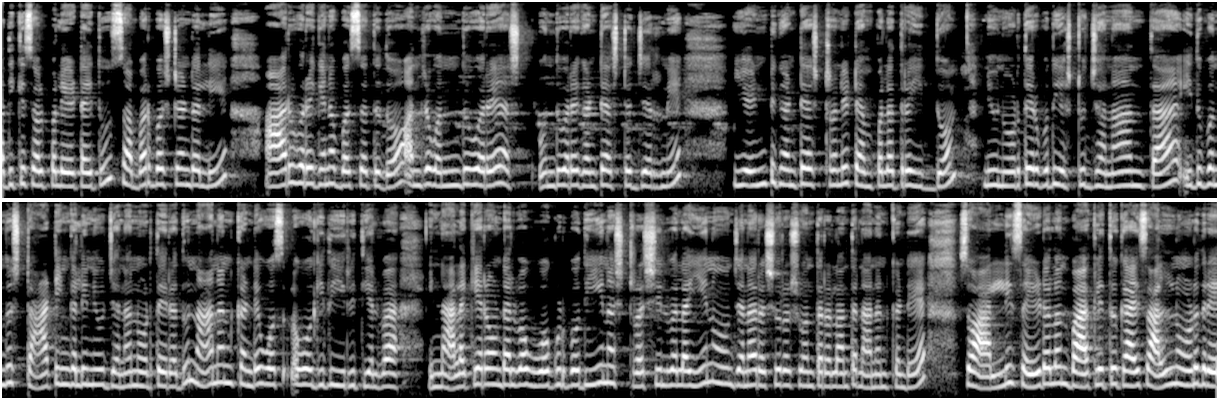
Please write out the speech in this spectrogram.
ಅದಕ್ಕೆ ಸ್ವಲ್ಪ ಲೇಟ್ ಆಯಿತು. ಸಬರ್ ಬಸ್ ಸ್ಟ್ಯಾಂಡಲ್ಲಿ ಆರೂವರೆಗೇನೋ ಬಸ್ ಹತ್ತದೋ, ಅಂದರೆ ಒಂದೂವರೆ ಅಷ್ಟು, ಒಂದೂವರೆ ಗಂಟೆ ಅಷ್ಟೇ ಜರ್ನಿ ಎಂಟು ಗಂಟೆ ಅಷ್ಟರಲ್ಲಿ ಟೆಂಪಲ್ ಹತ್ರ ಇದ್ದು, ನೀವು ನೋಡ್ತಾ ಇರ್ಬೋದು ಎಷ್ಟು ಜನ ಅಂತ. ಇದು ಬಂದು ಸ್ಟಾರ್ಟಿಂಗಲ್ಲಿ ನೀವು ಜನ ನೋಡ್ತಾ ಇರೋದು. ನಾನು ಅನ್ಕೊಂಡೆ ಸಲ ಹೋಗಿದ್ದು ಈ ರೀತಿ ಅಲ್ವಾ? ಇನ್ನು ನಾಲ್ಕೇ ರೌಂಡ್ ಅಲ್ವಾ ಹೋಗ್ಬಿಡ್ಬೋದು. ಏನು ಅಷ್ಟು ರಶ್ ಇಲ್ವಲ್ಲ? ಏನು ಜನ ರಶು ರಶು ಅಂತಾರಲ್ಲ ಅಂತ ನಾನು ಅನ್ಕೊಂಡೆ. ಸೊ ಅಲ್ಲಿ ಸೈಡಲ್ಲಿ ಒಂದು ಬಾಗ್ಲಿತ್ತು ಗಾಯ್ಸ್ ಅಲ್ಲಿ ನೋಡಿದ್ರೆ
